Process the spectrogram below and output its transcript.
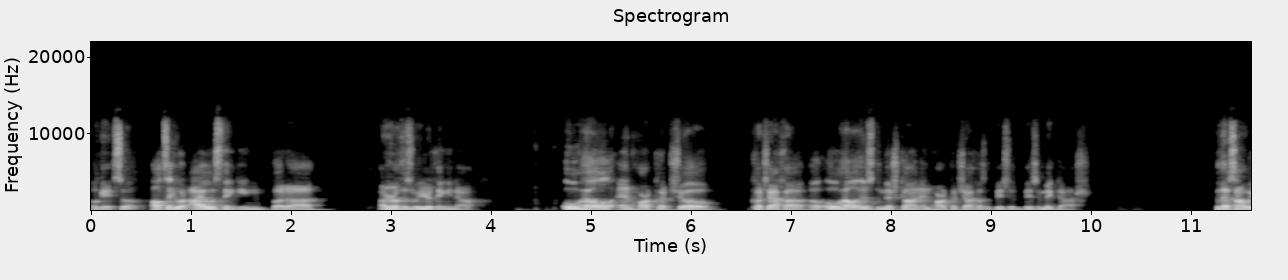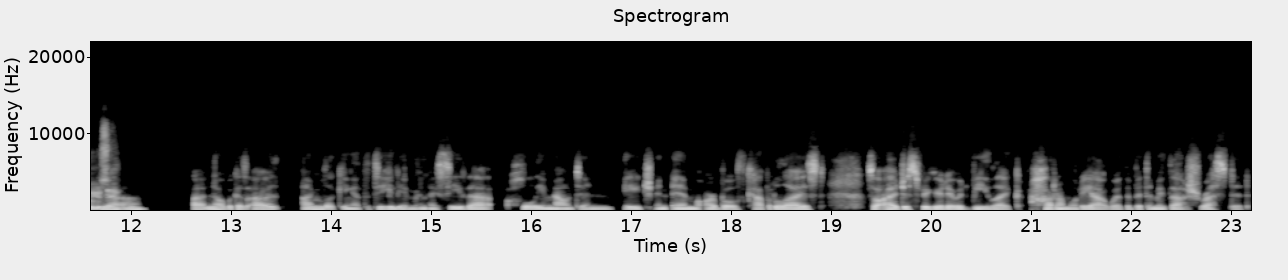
okay. So I'll tell you what I was thinking, but uh, I don't know if this is what you're thinking now. Ohel and Harkacho, Kachacha. Uh, Ohel is the Mishkan, and Har Kachacha is the base, basic basic Mikdash. But that's not what you're saying. Uh, no, because I I'm looking at the Tehillim and I see that Holy Mountain H and M are both capitalized. So I just figured it would be like Har Moria, where the Beit Hamikdash rested.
